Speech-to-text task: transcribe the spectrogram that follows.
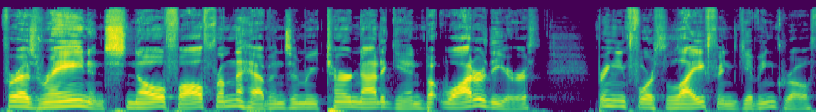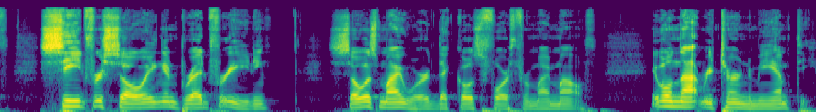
For as rain and snow fall from the heavens and return not again, but water the earth, bringing forth life and giving growth, seed for sowing and bread for eating, so is my word that goes forth from my mouth. It will not return to me empty,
